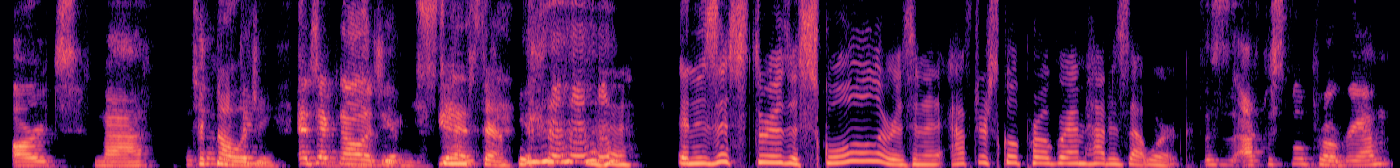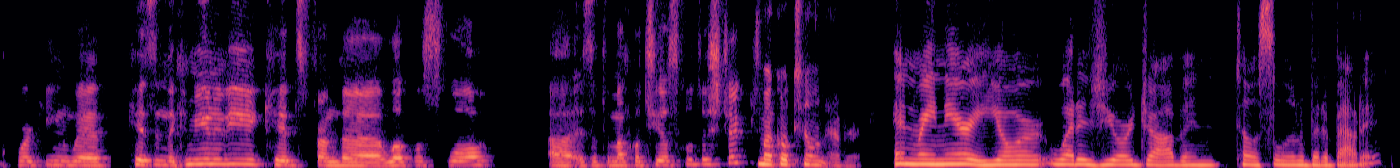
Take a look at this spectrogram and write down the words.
art, math, technology, and technology. Yeah. Yes. STEM. and is this through the school or is it an after school program? How does that work? This is after school program working with kids in the community, kids from the local school. Uh, is it the Mukilteo School District? Mukilteo and Everett. And Raniere, your what is your job and tell us a little bit about it.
